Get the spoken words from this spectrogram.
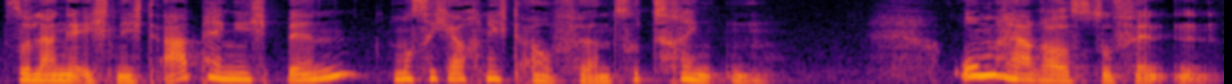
solange ich nicht abhängig bin, muss ich auch nicht aufhören zu trinken. Um herauszufinden,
